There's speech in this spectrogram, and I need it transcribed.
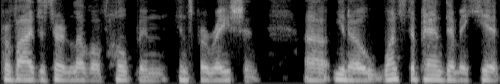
provides a certain level of hope and inspiration. Uh, you know, once the pandemic hit,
